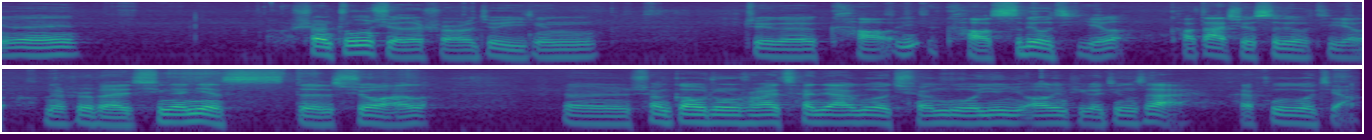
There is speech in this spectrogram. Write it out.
因为上中学的时候就已经这个考考四六级了，考大学四六级了。那时候把新概念的学完了。嗯，上高中的时候还参加过全国英语奥林匹克竞赛，还获过奖。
